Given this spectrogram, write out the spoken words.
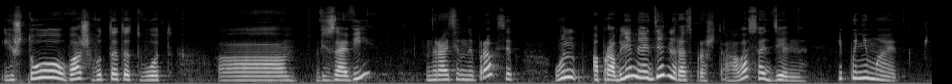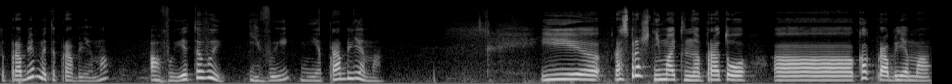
и что ваш вот этот вот э, визави, нарративный практик, он о проблеме отдельно расспрашивает, а о вас отдельно. И понимает, что проблема – это проблема, а вы – это вы, и вы не проблема. И расспрашивать внимательно про то, э, как проблема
